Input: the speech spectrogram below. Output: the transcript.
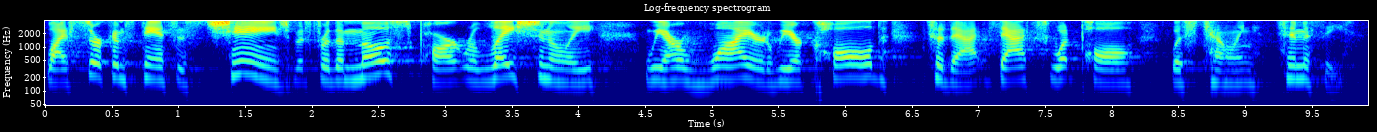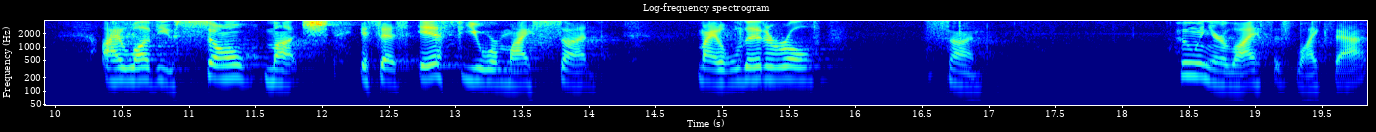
life circumstances, change, but for the most part, relationally, we are wired. We are called to that. That's what Paul was telling Timothy. I love you so much. It's as if you were my son, my literal son. Who in your life is like that?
